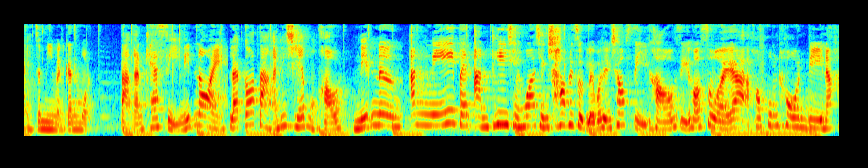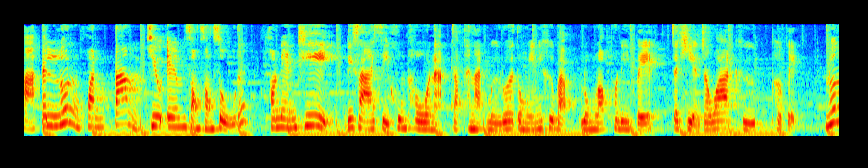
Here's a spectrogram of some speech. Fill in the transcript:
น์จะมีเหมือนกันหมด ต่างกันแค่สีนิดหน่อย แล้วก็ต่างกันที่เชฟของเขานิดนึง อันนี้เป็นอันที่เชงว่าเชงชอบที่สุดเลยเพราะเชงชอบสีเขาสีเขาสวยอะ่ะเขาคุมโทนดีนะคะ เป็นรุ่นควอนตัม QM 220เขาเน้นที่ดีไซน์สีคุมโทนอะจับถนัดมือด้วยตรงนี้นี่คือแบบลงล็อกพอดีเป๊ะ จะเขียนจะวาดคือ perfect รุ่น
